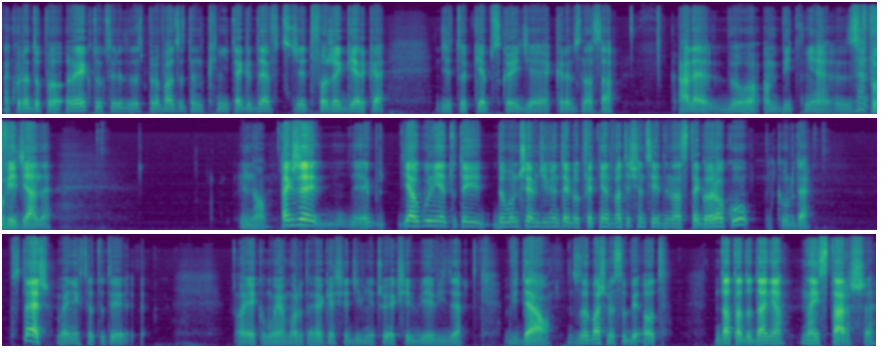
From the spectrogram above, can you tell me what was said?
Akurat do projektu, który teraz prowadzę, ten Knitek Dev, gdzie tworzę gierkę, gdzie to kiepsko idzie jak krew z nosa, ale było ambitnie zapowiedziane. No, także ja ogólnie tutaj dołączyłem 9 kwietnia 2011 roku. Kurde, wstecz, bo ja nie chcę tutaj... Ojejku, moja morda, jak ja się dziwnie czuję, jak się bije, widzę. Wideo. Zobaczmy sobie od data dodania najstarsze.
